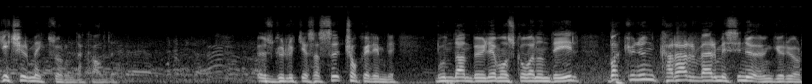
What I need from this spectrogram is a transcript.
geçirmek zorunda kaldı. Özgürlük yasası çok önemli. Bundan böyle Moskova'nın değil, Bakü'nün karar vermesini öngörüyor.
